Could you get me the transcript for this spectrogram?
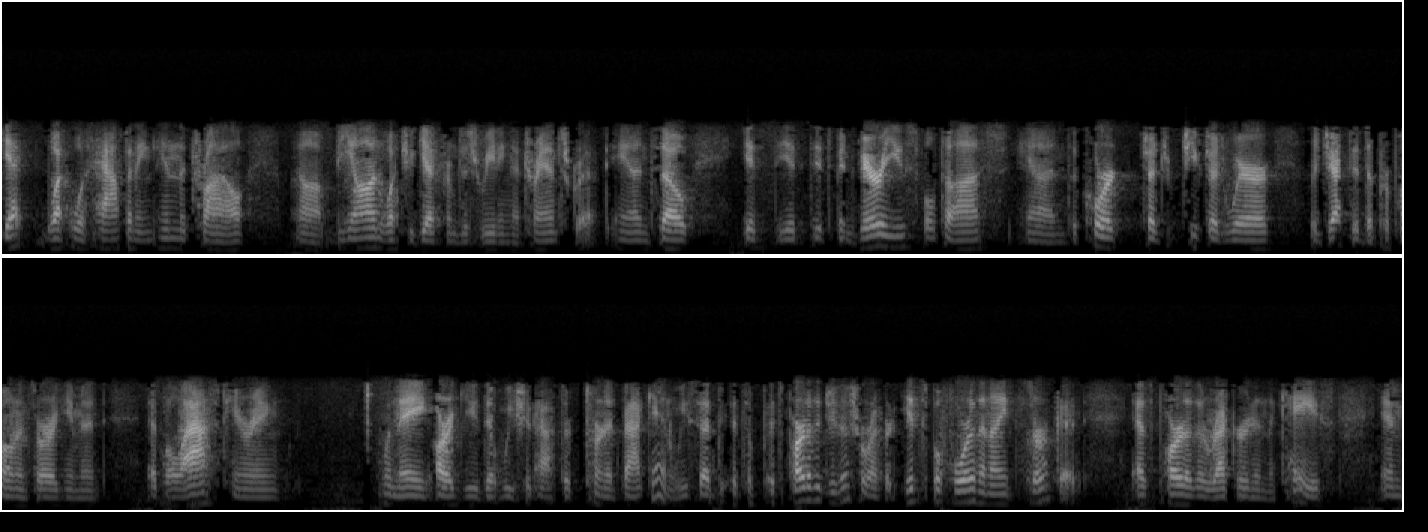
get what was happening in the trial uh, beyond what you get from just reading a transcript. And so it, it it's been very useful to us. And the court, Judge Chief Judge Ware, rejected the proponent's argument at the last hearing when they argued that we should have to turn it back in. We said it's a, it's part of the judicial record. It's before the Ninth Circuit as part of the record in the case. And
